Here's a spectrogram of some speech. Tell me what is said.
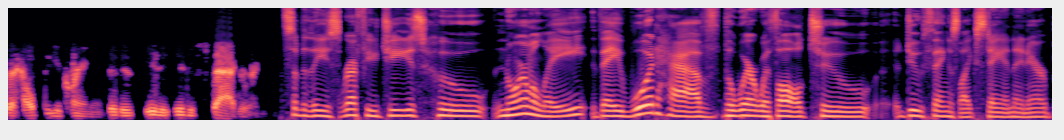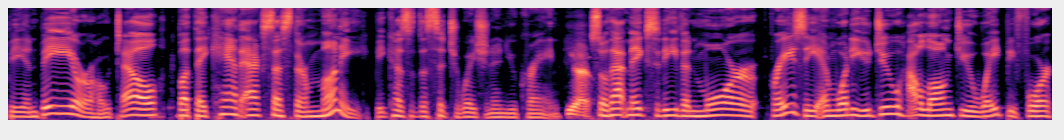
to help the Ukrainians. It is it, it is staggering. Some of these refugees who normally they would have the wherewithal to do things like stay in an Airbnb or a hotel, but they can't access their money because of the situation in Ukraine. Yes. So that makes it even more crazy. And what do you do? How long do you wait before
